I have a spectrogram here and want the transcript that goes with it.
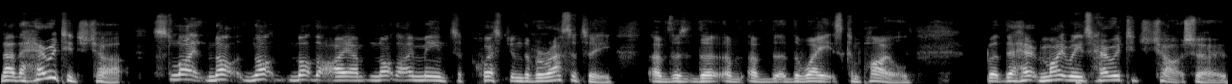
Now, the heritage chart, slight, not not not that I am not that I mean to question the veracity of the the of, of the, the way it's compiled, but the Her- Mike Read's heritage chart show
